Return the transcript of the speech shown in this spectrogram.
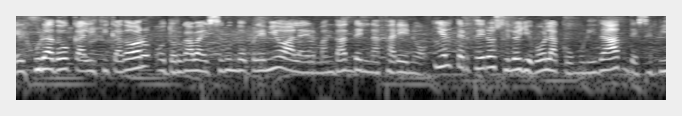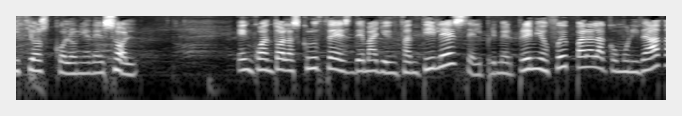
El jurado calificador otorgaba el segundo premio a la Hermandad del Nazareno y el tercero se lo llevó la Comunidad de Servicios Colonia del Sol. En cuanto a las cruces de mayo infantiles, el primer premio fue para la Comunidad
